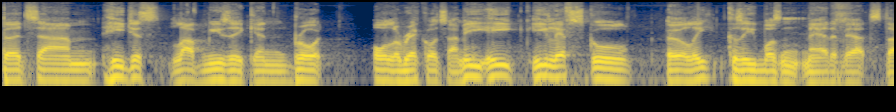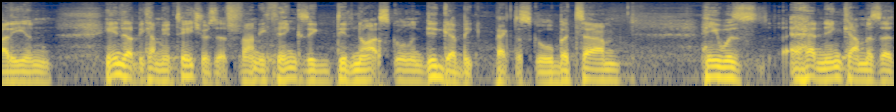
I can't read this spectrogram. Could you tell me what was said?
but um, he just loved music and brought all the records home. He, he, he left school early because he wasn't mad about study and he ended up becoming a teacher. It's a funny thing because he did night school and did go back to school, but um, he was had an income as a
